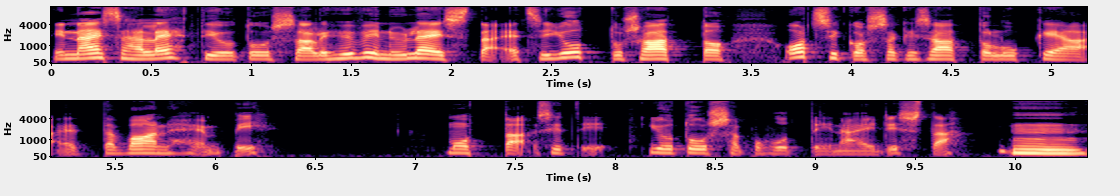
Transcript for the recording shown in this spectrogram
niin näissähän lehtijutuissa oli hyvin yleistä, että se juttu saatto, otsikossakin saatto lukea, että vanhempi, mutta sitten jutussa puhuttiin äidistä. Mm.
